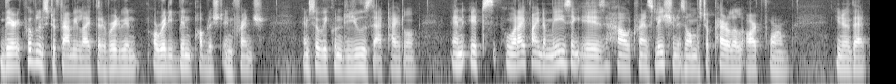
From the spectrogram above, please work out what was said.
they're equivalents to family life that have already been, already been published in French. And so we couldn't use that title. And it's what I find amazing is how translation is almost a parallel art form. You know that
